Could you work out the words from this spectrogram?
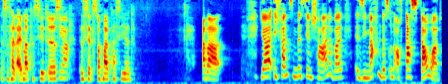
dass das halt einmal passiert ist, ja. dass es jetzt nochmal passiert. Aber ja, ich fand es ein bisschen schade, weil äh, sie machen das und auch das dauert,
